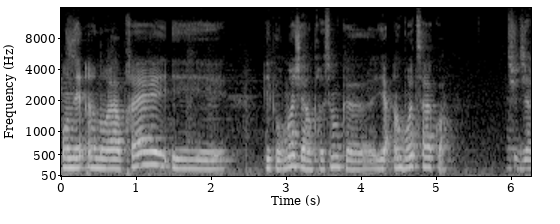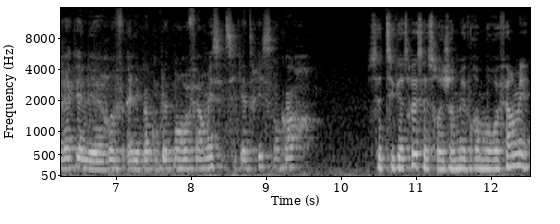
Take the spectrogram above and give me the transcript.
On est un an après et, et pour moi j'ai l'impression qu'il y a un mois de ça quoi. Tu dirais qu'elle est, ref- elle est pas complètement refermée, cette cicatrice encore? Cette cicatrice elle sera jamais vraiment refermée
